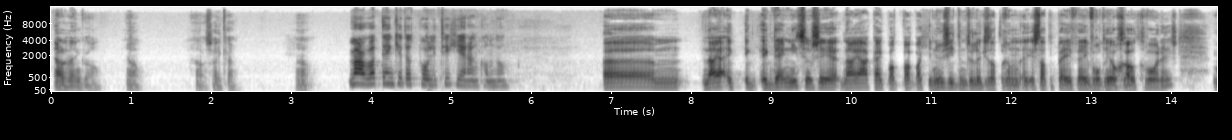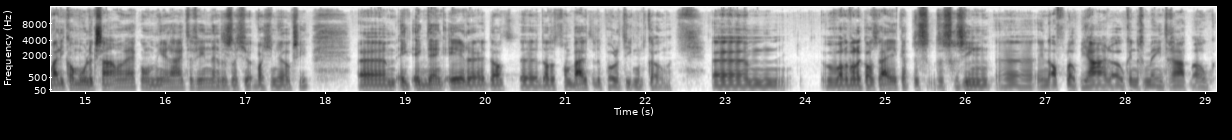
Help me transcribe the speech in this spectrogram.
Ja, dat denk ik wel. Ja, ja zeker. Ja. Maar wat denk je dat politiek hieraan kan doen? Ehm, nou ja, ik, ik, ik denk niet zozeer. Nou ja, kijk, wat, wat, wat je nu ziet natuurlijk is dat, er een, is dat de PVV bijvoorbeeld heel groot geworden is. Maar die kan moeilijk samenwerken om een meerderheid te vinden. Dus dat je, wat je nu ook ziet. Ehm, ik, ik denk eerder dat, eh, dat het van buiten de politiek moet komen. Ehm, wat, wat ik al zei, ik heb dus, dus gezien eh, in de afgelopen jaren, ook in de gemeenteraad, maar ook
